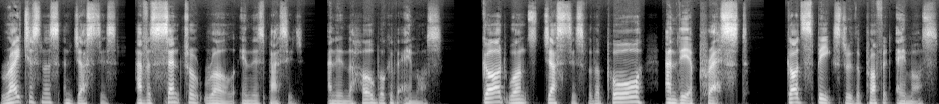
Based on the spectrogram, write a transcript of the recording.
Righteousness and justice have a central role in this passage and in the whole book of Amos. God wants justice for the poor and the oppressed. God speaks through the prophet Amos.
